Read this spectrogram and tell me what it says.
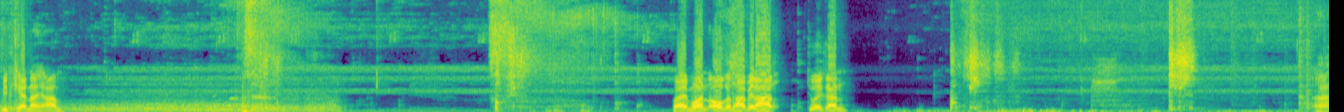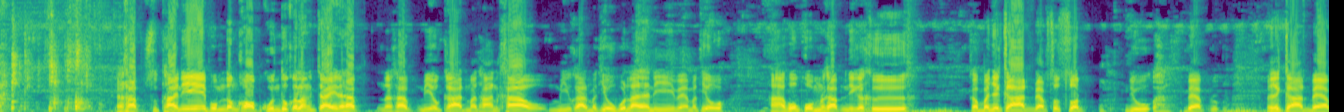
ปิดแก๊สหน่อยอามไปม่อน เอากระทะไปล้าง ช่วยกัน อะนะครับสุดท้ายนี้ผมต้องขอบคุณทุกกำลังใจนะครับนะครับ มีโอกาสมาทานข้าว มีโอกาสมาเที่ยวอุบนราชธานีแวะมาเที่ยว หาพวกผมนะครับ นี่ก็คือกับบรรยากาศแบบสดๆ อยู่แบบบรรยากาศแบบ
